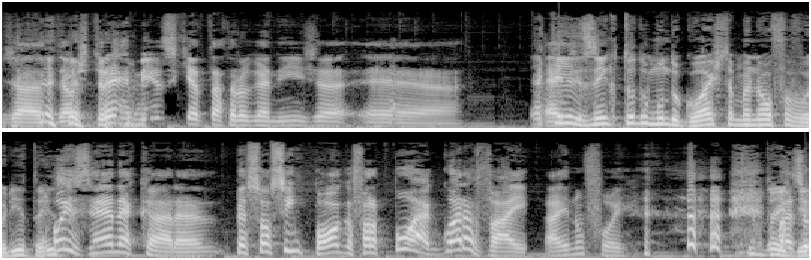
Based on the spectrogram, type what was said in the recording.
Já tem uns três meses que a Tartaruga Ninja é. É aquele É, desenho que todo mundo gosta, mas não é o favorito, é isso? Pois é, né, cara? O pessoal se empolga, fala, pô, agora vai. Aí não foi. Mas, o,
